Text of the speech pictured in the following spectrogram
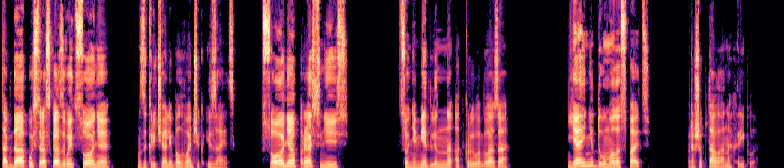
Тогда пусть рассказывает Соня, закричали болванчик и заяц. Соня, проснись. Соня медленно открыла глаза. «Я и не думала спать», — прошептала она хрипло.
